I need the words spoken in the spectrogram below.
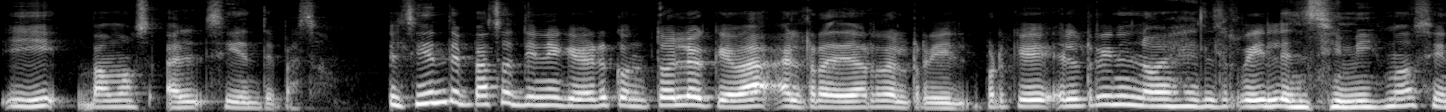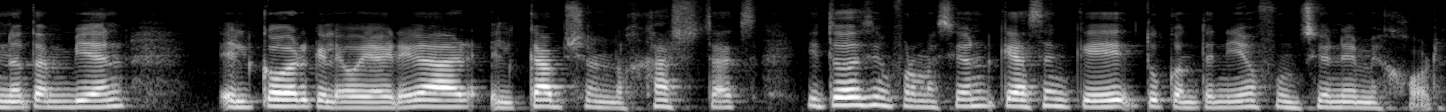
y vamos al siguiente paso. El siguiente paso tiene que ver con todo lo que va alrededor del reel, porque el reel no es el reel en sí mismo, sino también el cover que le voy a agregar, el caption, los hashtags y toda esa información que hacen que tu contenido funcione mejor.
